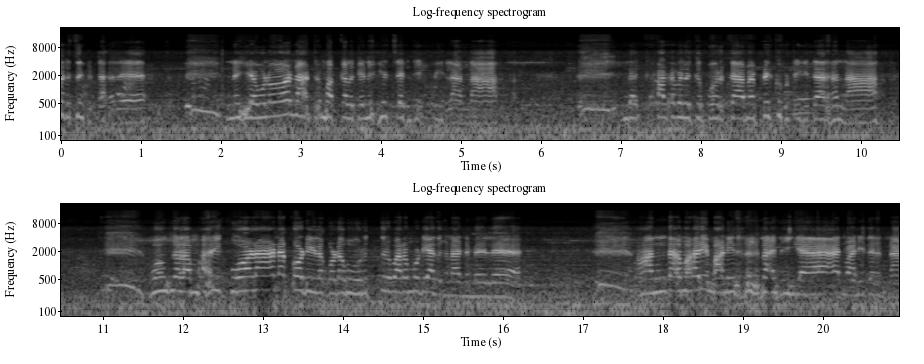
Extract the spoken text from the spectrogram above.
எடுத்துக்கிட்டாரு. இன்னும் எவ்வளோ நாட்டு மக்களுக்கு நீங்க செஞ்சிருப்பீங்களாண்ணா? இந்த கடவுளுக்கு பொறுக்காம எப்படி கூட்டிக்கிட்டாரண்ணா? உங்களை மாதிரி கோடான கொடியில கூட ஒருத்தர் வர முடியாதுங்கண்ணா இனிமேலு. அந்த மாதிரி மனிதர்னா நீங்க மனிதர்னா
